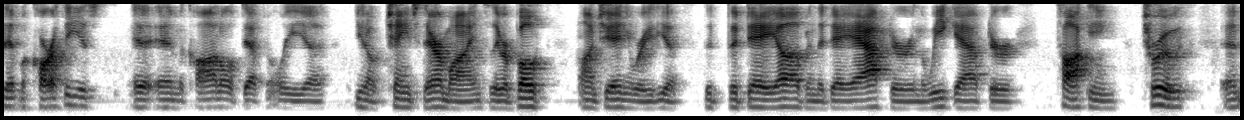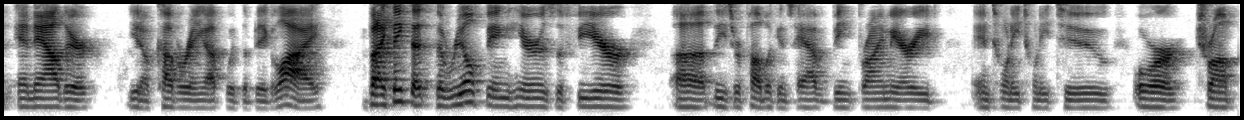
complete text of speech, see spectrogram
that McCarthy is and McConnell definitely uh, you know changed their minds. They were both on January yeah, the the day of and the day after and the week after talking truth, and and now they're you know covering up with the big lie. But I think that the real thing here is the fear uh, these Republicans have being primaried in 2022 or Trump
